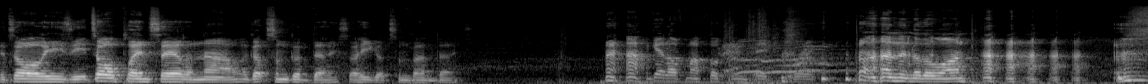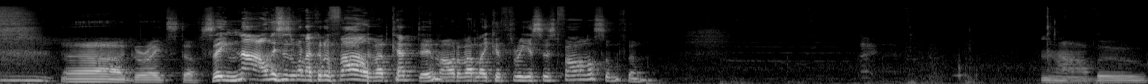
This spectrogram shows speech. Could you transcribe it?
It's all easy. It's all plain sailing now. I got some good dice, so he got some bad dice. Get off my fucking pitch, prick. and another one. Ah, great stuff. See, now this is when I could have fouled. If I'd kept him, I would have had like a three assist foul or something. Ah, boo.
